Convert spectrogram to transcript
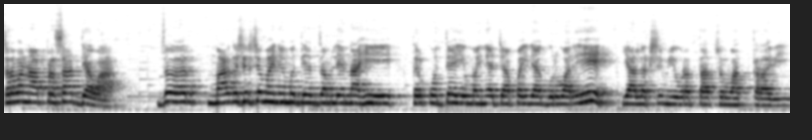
सर्वांना प्रसाद द्यावा. जर मार्गशीर्ष महिन्यामध्ये जमले नाही तर कोणत्याही महिन्याच्या पहिल्या गुरुवारी या लक्ष्मी व्रतात सुरुवात करावी.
